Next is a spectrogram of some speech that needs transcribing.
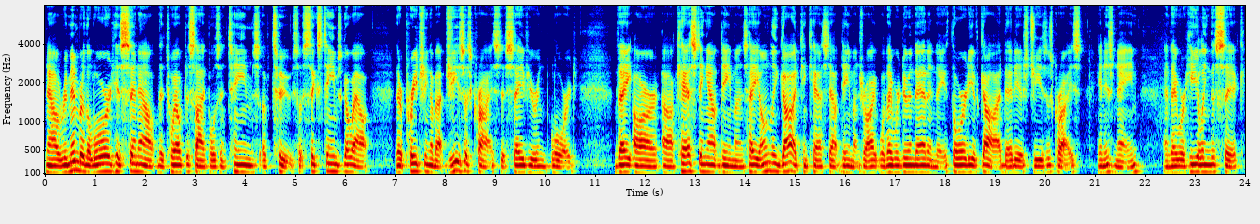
Now, remember, the Lord has sent out the 12 disciples in teams of two. So, six teams go out. They're preaching about Jesus Christ as Savior and Lord. They are uh, casting out demons. Hey, only God can cast out demons, right? Well, they were doing that in the authority of God, that is, Jesus Christ, in His name and they were healing the sick.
